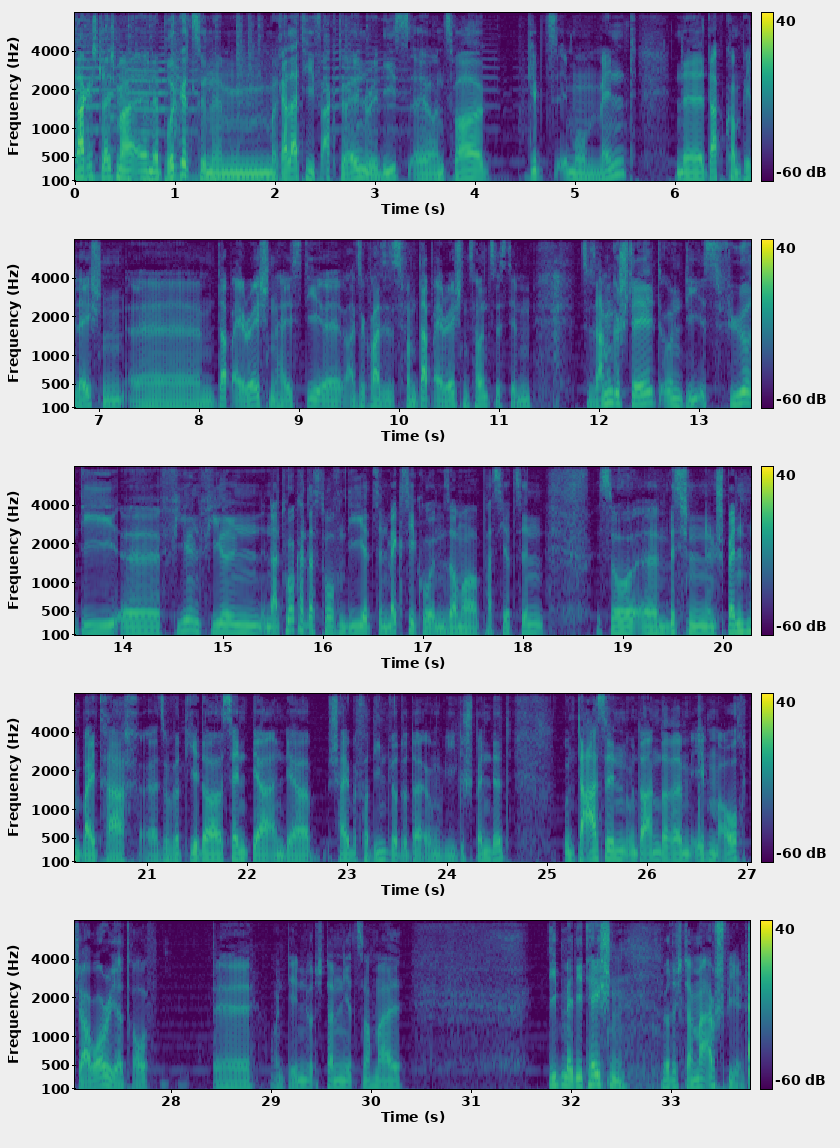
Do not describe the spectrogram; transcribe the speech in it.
schlage ich gleich mal eine Brücke zu einem relativ aktuellen Release. Äh, und zwar gibt es im Moment eine Dub Compilation. Äh, Dub Iration heißt die, äh, also quasi ist vom Dub Iration Sound System zusammengestellt und die ist für die äh, vielen, vielen Naturkatastrophen, die jetzt in Mexiko im Sommer passiert sind, so äh, ein bisschen ein Spendenbeitrag. Also wird jeder Cent, der an der Scheibe verdient wird, wird da irgendwie gespendet. Und da sind unter anderem eben auch Ja Warrior drauf. Äh, und den würde ich dann jetzt nochmal Deep Meditation würde ich da mal abspielen.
